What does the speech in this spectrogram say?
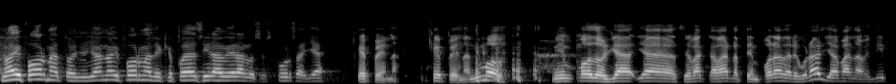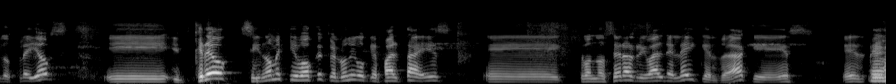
no hay forma, Toño, ya no hay forma de que puedas ir a ver a los Spurs allá. Qué pena, qué pena. Ni modo, ni modo, ya, ya se va a acabar la temporada regular, ya van a venir los playoffs. Y, y creo, si no me equivoco, que lo único que falta es eh, conocer al rival de Lakers, ¿verdad? Que es, es, es,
